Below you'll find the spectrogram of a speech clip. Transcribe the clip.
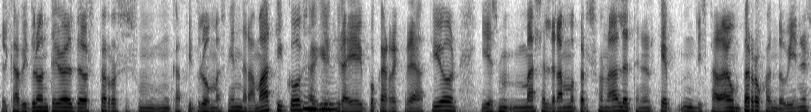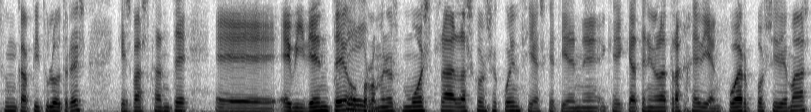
el capítulo anterior, el de los perros, es un capítulo más bien dramático, o sea, quiero decir, ahí hay poca recreación y es más el drama personal de tener que disparar a un perro cuando vienes de un capítulo 3 que es bastante eh, evidente o por lo menos muestra las consecuencias que, tiene, que, que ha tenido la tragedia en cuerpos y demás,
